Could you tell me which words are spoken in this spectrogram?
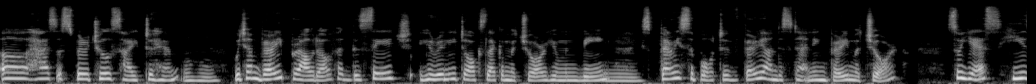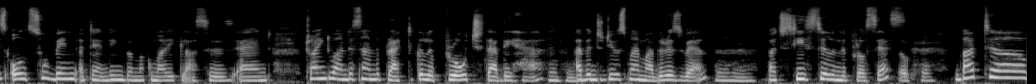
uh, has a spiritual side to him, Mhm. which I'm very proud of. At this age, he really talks like a mature human being. Mm. He's very supportive, very understanding, very mature. So yes, he's also been attending Brahma Kumari classes and trying to understand the practical approach that they have. Mhm. I've introduced my mother as well, Mhm. but she's still in the process. Okay. But uh,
